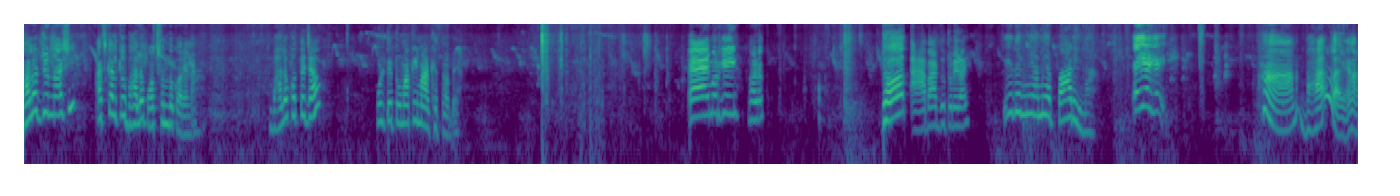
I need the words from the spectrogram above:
ভালোর জন্য আসি, আজকাল কেউ ভালো পছন্দ করে না। ভালো করতে যাও, উল্টে তোমাকেই মার খেতে হবে। এই মুরগি ধরো। ঢোক আবার দুটো বেরোয় এদের নিয়ে আমি আর পারি না। এই এই এই। হ্যাঁ ভালো লাগে না।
